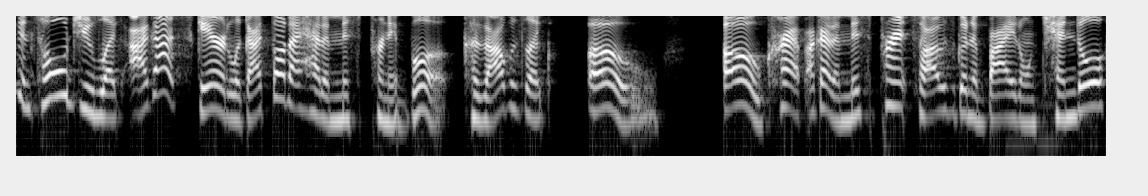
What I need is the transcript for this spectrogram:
even told you, like, I got scared. Like, I thought I had a misprinted book because I was like, oh, oh crap, I got a misprint. So I was going to buy it on Kindle.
